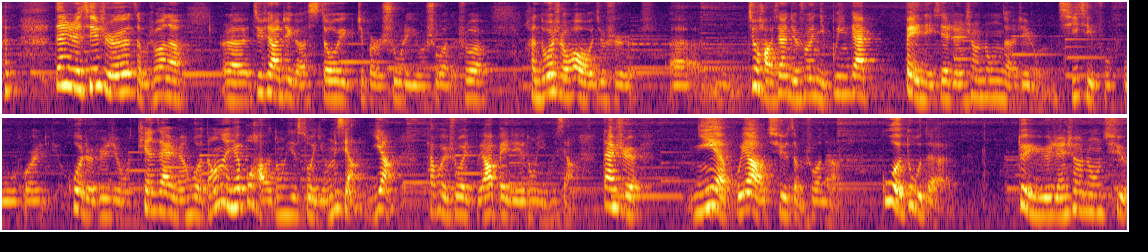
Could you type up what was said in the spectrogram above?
但是其实怎么说呢？呃，就像这个 Stoic 这本书里有说的，说很多时候就是呃，就好像就说你不应该。被那些人生中的这种起起伏伏，或者或者是这种天灾人祸等等一些不好的东西所影响一样，他会说不要被这些东西影响。但是你也不要去怎么说呢？过度的对于人生中去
